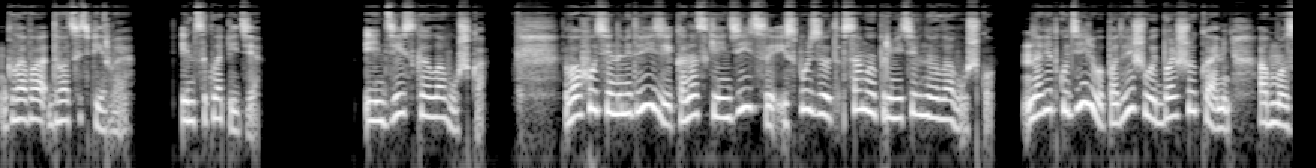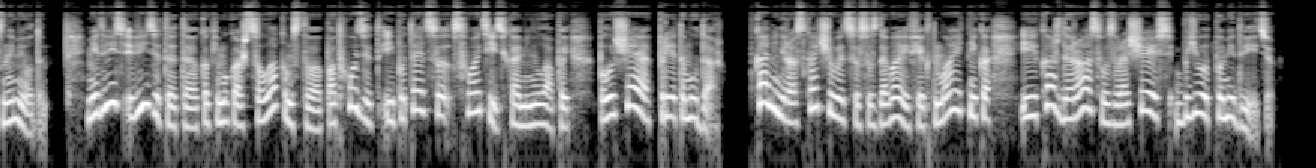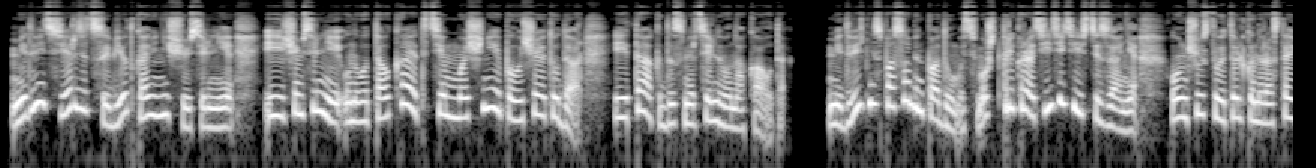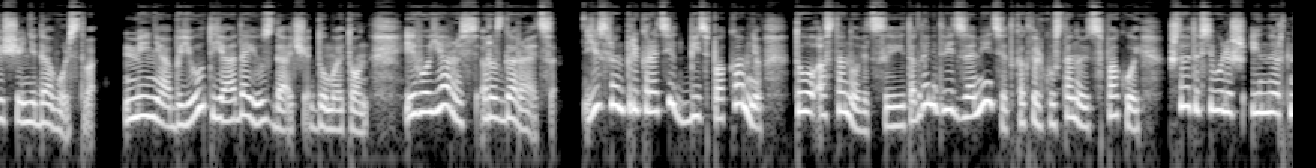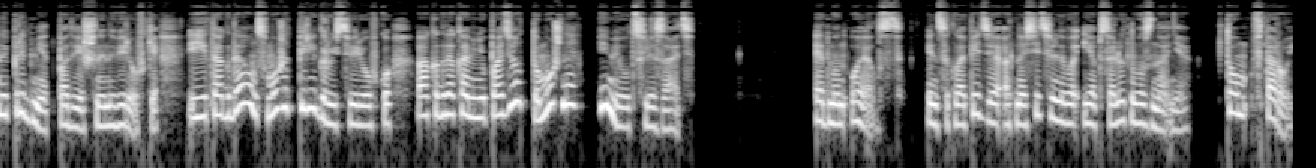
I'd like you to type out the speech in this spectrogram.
Глава 21. Энциклопедия. Индейская ловушка. В охоте на медведей канадские индейцы используют самую примитивную ловушку. На ветку дерева подвешивают большой камень, обмазанный медом. Медведь видит это, как ему кажется, лакомство, подходит и пытается схватить камень лапой, получая при этом удар. Камень раскачивается, создавая эффект маятника, и каждый раз, возвращаясь, бьет по медведю. Медведь сердится и бьет камень еще сильнее, и чем сильнее он его толкает, тем мощнее получает удар, и так до смертельного нокаута. Медведь не способен подумать, может прекратить эти истязания, он чувствует только нарастающее недовольство. «Меня бьют, я даю сдачи», — думает он. Его ярость разгорается. Если он прекратит бить по камню, то остановится, и тогда медведь заметит, как только установится покой, что это всего лишь инертный предмет, подвешенный на веревке, и тогда он сможет перегрызть веревку, а когда камень упадет, то можно и мед слезать. Эдмон Уэллс. Энциклопедия относительного и абсолютного знания. Том 2.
